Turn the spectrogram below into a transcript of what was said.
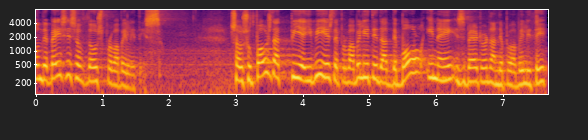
on the basis of those probabilities. So suppose that PAB is the probability that the ball in A is better than the probability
